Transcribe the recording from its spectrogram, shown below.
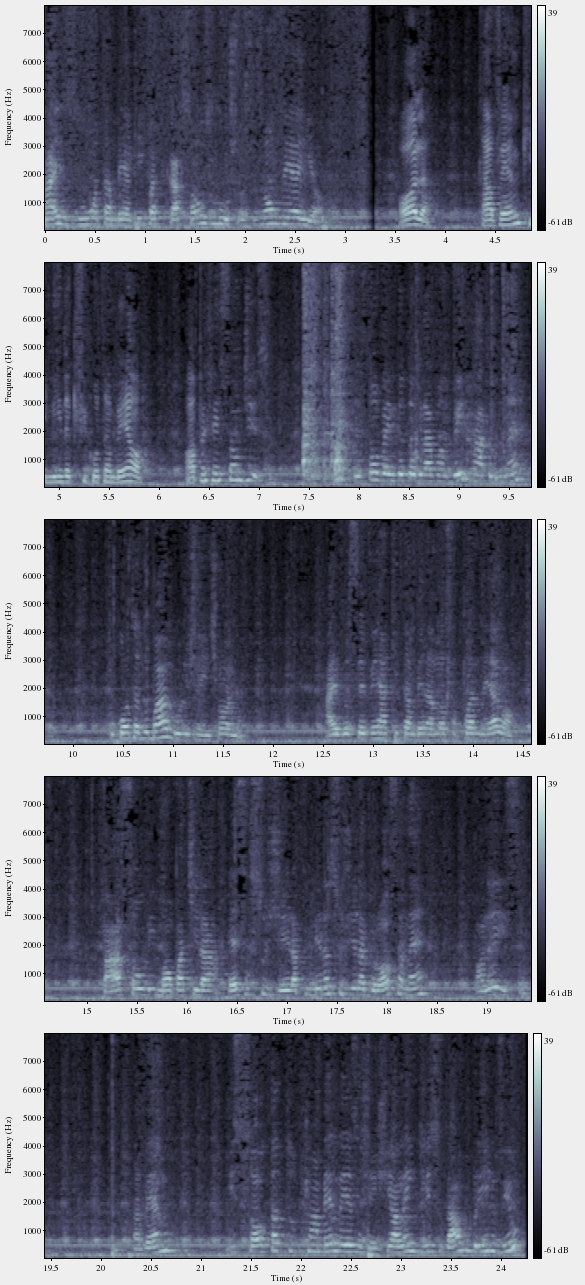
Mais uma também aqui, que vai ficar só os luxos. Vocês vão ver aí, ó. Olha, tá vendo que linda que ficou também, ó. Olha a perfeição disso. Vocês estão vendo que eu tô gravando bem rápido, né? Por conta do barulho, gente, olha. Aí você vem aqui também na nossa panela, ó. Passa o limão pra tirar essa sujeira. A primeira sujeira grossa, né? Olha isso. Tá vendo? E solta tudo, que é uma beleza, gente. E além disso, dá um brilho, viu?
